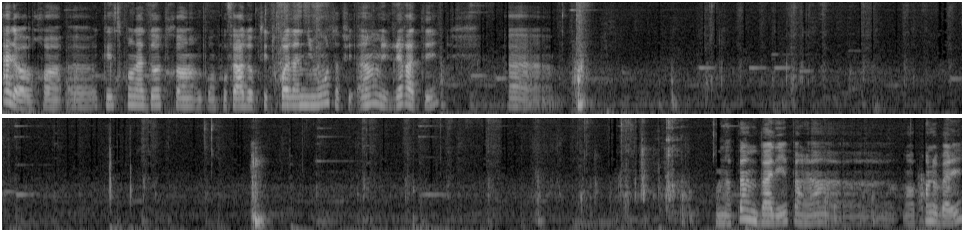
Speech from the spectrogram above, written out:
Alors, euh, qu'est-ce qu'on a d'autre? Bon, il faut faire adopter trois animaux. Ça fait un, mais je l'ai raté. Euh, on n'a pas un balai par là. Euh, on va prendre le balai.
